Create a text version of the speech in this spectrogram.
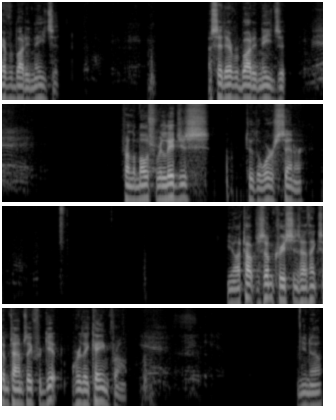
Everybody needs it. I said, everybody needs it. From the most religious to the worst sinner. You know, I talk to some Christians, I think sometimes they forget where they came from. You know?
